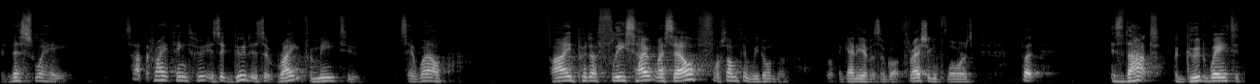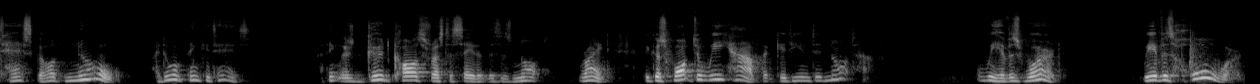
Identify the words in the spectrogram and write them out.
in this way. Is that the right thing to do? Is it good? Is it right for me to, to say, well, if I put a fleece out myself or something, we don't, have, don't think any of us have got threshing floors, but is that a good way to test God? No, I don't think it is. I think there's good cause for us to say that this is not right. Because what do we have that Gideon did not have? We have his word. We have his whole word.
